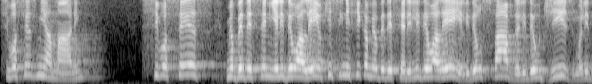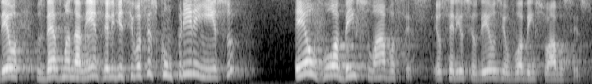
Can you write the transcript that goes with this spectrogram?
se vocês me amarem, se vocês me obedecerem, Ele deu a lei, o que significa me obedecer? Ele deu a lei, Ele deu o sábado, Ele deu o dízimo, Ele deu os dez mandamentos. Ele disse: se vocês cumprirem isso, eu vou abençoar vocês. Eu serei o seu Deus e eu vou abençoar vocês.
